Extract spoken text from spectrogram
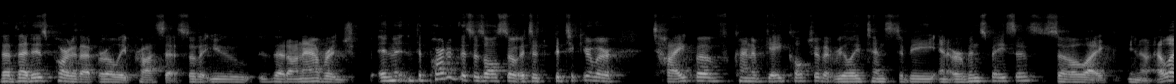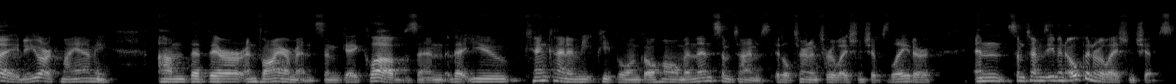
that that is part of that early process. So that you that on average, and the, the part of this is also it's a particular type of kind of gay culture that really tends to be in urban spaces. So like you know, L.A., New York, Miami um, that there are environments and gay clubs and that you can kind of meet people and go home and then sometimes it'll turn into relationships later and sometimes even open relationships.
